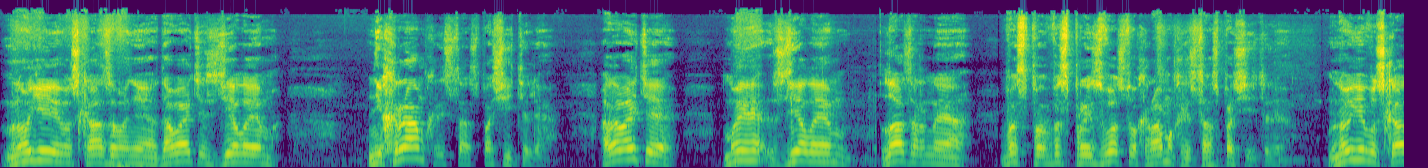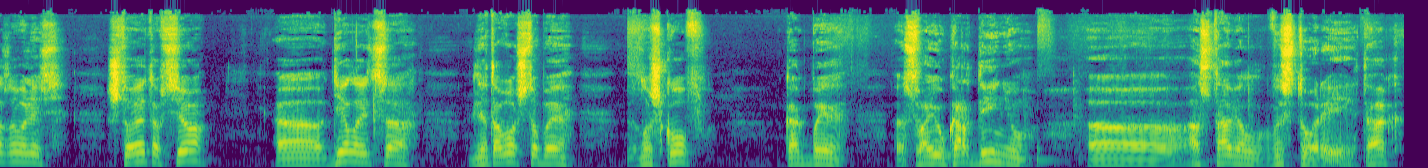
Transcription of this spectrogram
Многие высказывания «давайте сделаем не храм Христа Спасителя, а давайте мы сделаем лазерное воспроизводство храма Христа Спасителя». Многие высказывались, что это все э, делается для того, чтобы Лужков как бы свою гордыню э, оставил в истории, так?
